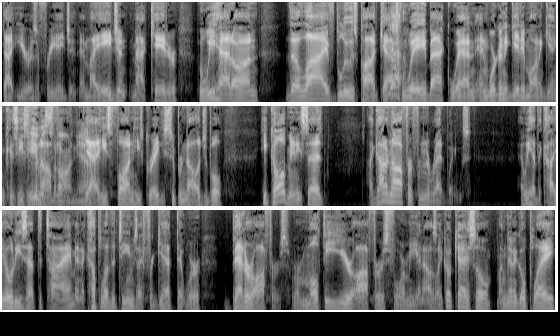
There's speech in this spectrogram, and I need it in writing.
that year as a free agent, and my agent Matt Keator, who we had on the live Blues podcast Yeah. way back when, and we're going to get him on again because he's He phenomenal. fun, yeah. yeah, he's fun, he's great, he's super knowledgeable. He called me and he said, "I got an offer from the Red Wings." and we had the Coyotes at the time and a couple other teams I forget that were better offers, were multi-year offers for me, and I was like, okay, so I'm going to go play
